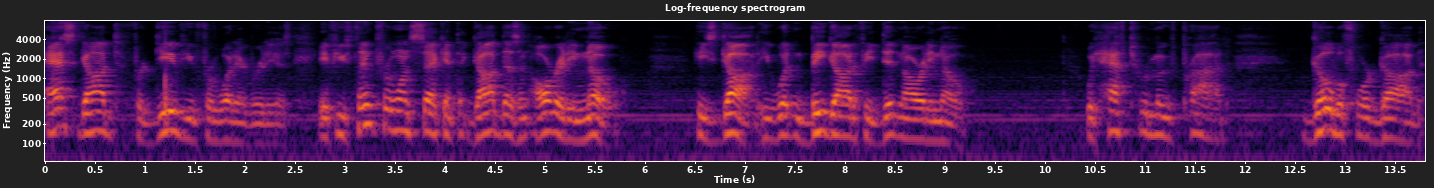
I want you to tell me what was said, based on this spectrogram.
Ask God to forgive you for whatever it is. If you think for one second that God doesn't already know, He's God. He wouldn't be God if He didn't already know. We have to remove pride. Go before God.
